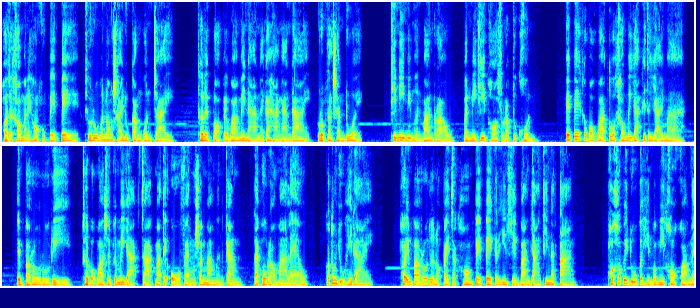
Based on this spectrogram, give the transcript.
พอจะเข้ามาในห้องของเปเป้ เธอรู้ว่าน้องชายดูกังวลใจ เธอเลยปลอบไปว่าไม่นานนายก็หางานได้ รวมทั้งฉันด้วย ที่นี่ไม่เหมือนบ้านเรา มันมีที่พอสำหรับทุกคน เปเป้ก็บอกว่าตัวเขาไม่อยากที่จะย้ายมา เอมปาโรรู้ดี เธอบอกว่าฉันก็ไม่อยากจากมาเตโอแฟนของฉันมาเหมือนกัน แต่พวกเรามาแล้ว ก็ต้องอยู่ให้ได้ พอเอมปาโรเดินออกไปจากห้องเปเป้ก็ได้ยินเสียงบางอย่างที่หน้าต่าง พอเข้าไปดูก็เห็นว่ามีข้อความใน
